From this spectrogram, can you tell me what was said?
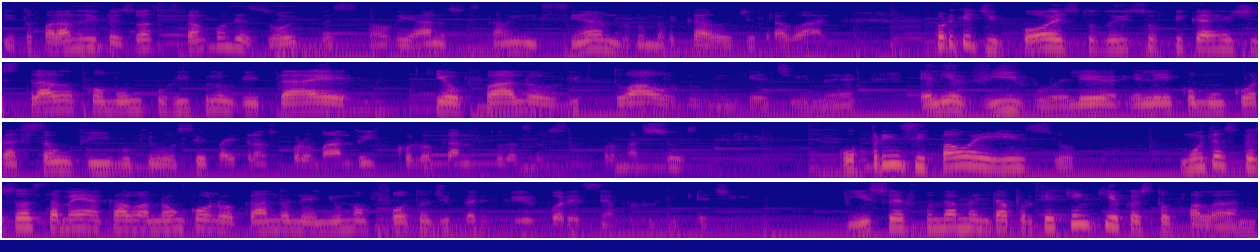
E estou falando de pessoas que estão com 18, 19 anos, que estão iniciando no mercado de trabalho. Porque depois tudo isso fica registrado como um currículo vitae que eu falo virtual no LinkedIn, né? Ele é vivo, ele é, ele é como um coração vivo que você vai transformando e colocando todas as informações. O principal é isso. Muitas pessoas também acabam não colocando nenhuma foto de perfil, por exemplo, no LinkedIn. Isso é fundamental, porque quem que, que eu estou falando?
